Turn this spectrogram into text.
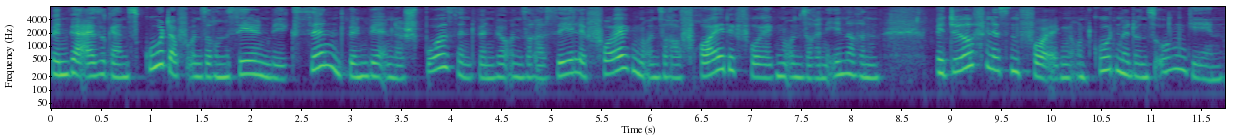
Wenn wir also ganz gut auf unserem Seelenweg sind, wenn wir in der Spur sind, wenn wir unserer Seele folgen, unserer Freude folgen, unseren inneren Bedürfnissen folgen und gut mit uns umgehen,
